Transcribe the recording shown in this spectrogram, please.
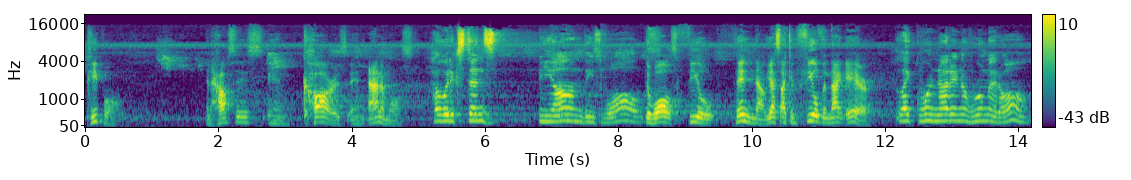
people and houses and cars and animals. How it extends beyond these walls. The walls feel thin now. Yes, I can feel the night air. Like we're not in a room at all.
